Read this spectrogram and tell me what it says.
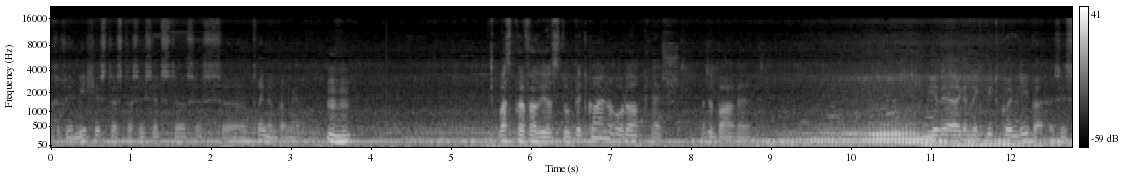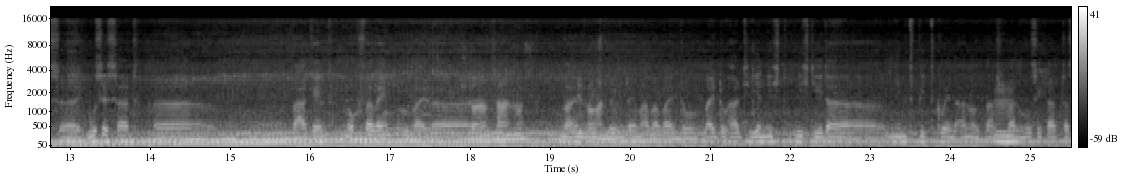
also für mich ist das, das ist jetzt, das ist äh, drinnen bei mir. Mhm. Was präferierst du, Bitcoin oder Cash, also Bargeld? Mir wäre eigentlich Bitcoin lieber. Es ist, äh, ich muss es halt äh, Bargeld noch verwenden, weil. Äh, Steuern zahlen muss? Nein, nicht wegen dem, aber weil du, weil du halt hier nicht, nicht jeder nimmt Bitcoin an und manchmal mhm. muss ich halt das,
